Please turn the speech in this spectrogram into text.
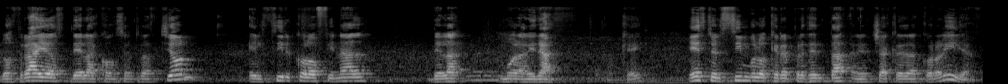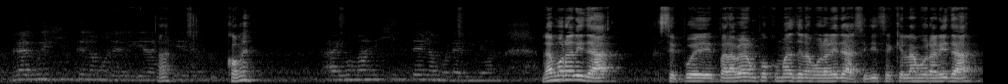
los rayos de la concentración, el círculo final de la moralidad. ¿Ok? Esto es el símbolo que representa en el chakra de la coronilla. Pero algo dijiste de la moralidad. Ah. ¿Come? Algo más dijiste de la moralidad. La moralidad, se puede, para hablar un poco más de la moralidad, se dice que la moralidad,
